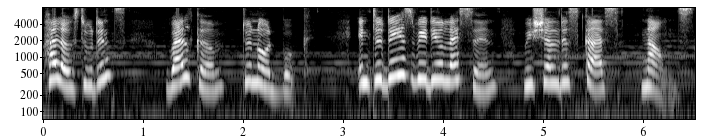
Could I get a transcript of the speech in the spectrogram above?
Hello students, welcome to Notebook. In today's video lesson, we shall discuss nouns.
